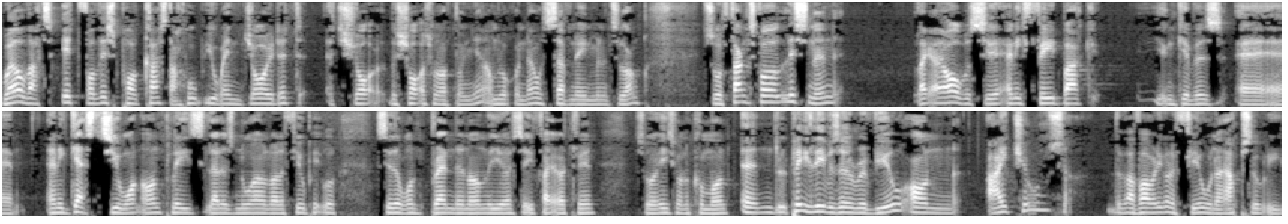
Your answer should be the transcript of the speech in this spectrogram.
Well, that's it for this podcast. I hope you enjoyed it. It's short, the shortest one I've done yet. I'm looking now, it's 17 minutes long. So thanks for listening. Like I always say, any feedback you can give us, uh, any guests you want on, please let us know. I've got a few people say they want Brendan on the UFC fighter train, so he's going to come on. And please leave us a review on iTunes. I've already got a few, and I absolutely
